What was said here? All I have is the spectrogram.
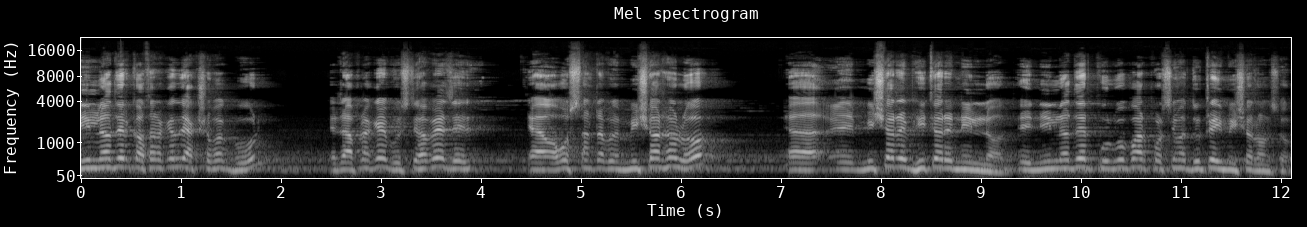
নীলনদের কথাটা কিন্তু একশো ভাগ ভুল। এটা আপনাকে বুঝতে হবে যে অবস্থানটা মিশর হলো এই মিশরের ভিতরে নীলনদ এই নীলনদের পূর্ব পার পশ্চিমা দুটোই মিশর অঞ্চল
